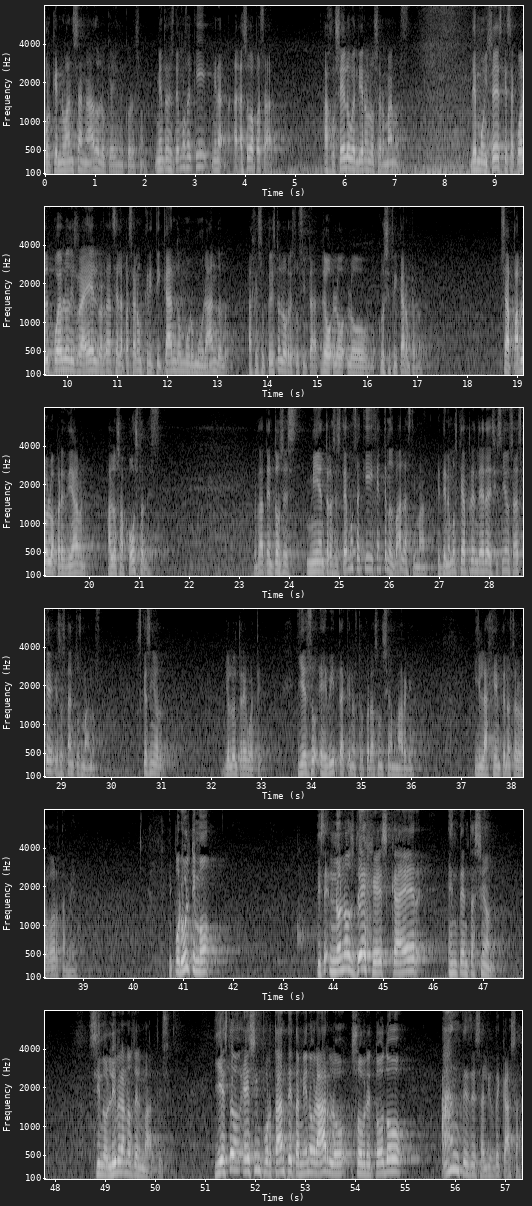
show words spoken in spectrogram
porque no han sanado lo que hay en el corazón. Mientras estemos aquí, mira, eso va a pasar. A José lo vendieron los hermanos. De Moisés, que sacó al pueblo de Israel, ¿verdad? Se la pasaron criticando, murmurándolo. A Jesucristo lo resucitaron, lo, crucificaron, perdón. O sea, a Pablo lo aprediaron, a los apóstoles. ¿verdad? Entonces, mientras estemos aquí, gente nos va a lastimar. Y tenemos que aprender a decir, Señor, ¿sabes qué? Eso está en tus manos. Es que, Señor, yo lo entrego a ti. Y eso evita que nuestro corazón se amargue. Y la gente a nuestro alrededor también. Y por último, dice, no nos dejes caer en tentación, sino líbranos del mal, dice. Y esto es importante también orarlo, sobre todo antes de salir de casa.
